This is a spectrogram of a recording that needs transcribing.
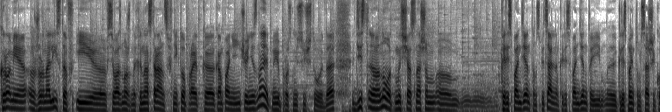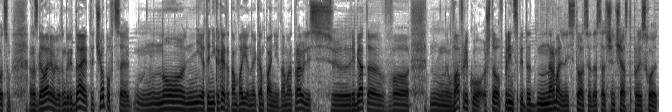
кроме журналистов и всевозможных иностранцев, никто про эту компанию ничего не знает, ну, ее просто не существует, да. Дис... Ну, вот мы сейчас наш нашим э, корреспондентом, специальным корреспондентом и э, корреспондентом Сашей Коцем разговаривали. Он говорит, да, это чоповцы, но не, это не какая-то там военная компания. Там отправились э, ребята в, в Африку, что, в принципе, это нормальная ситуация, достаточно часто происходит.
